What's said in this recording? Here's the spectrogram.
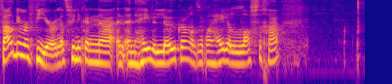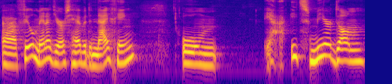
Fout nummer vier, en dat vind ik een, eh, een, een hele leuke, want het is ook een hele lastige. Uh, veel managers hebben de neiging om ja, iets meer dan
